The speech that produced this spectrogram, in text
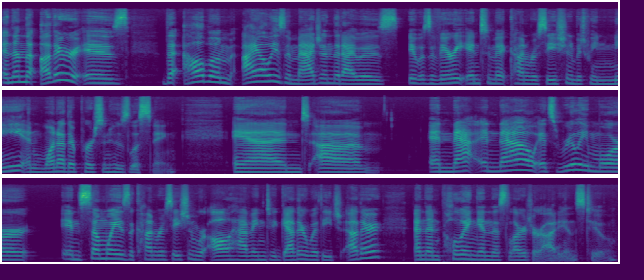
and then the other is the album. I always imagined that I was it was a very intimate conversation between me and one other person who's listening, and um, and now and now it's really more in some ways a conversation we're all having together with each other and then pulling in this larger audience too.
